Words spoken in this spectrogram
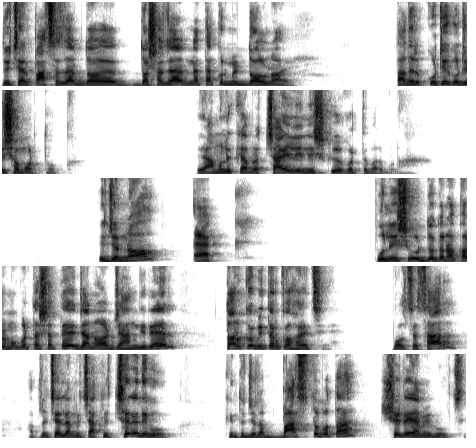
দুই চার পাঁচ হাজার দশ হাজার নেতাকর্মীর দল নয়। তাদের কোটি কোটি সমর্থক। এই আওয়ামী লীগকে আমরা চাইলেই নিষ্ক্রিয় করতে পারব না। এই জন্য এক পুলিশ ঊর্ধ্বতন কর্মকর্তার সাথে জানোয়ার জাহাঙ্গীরের তর্ক বিতর্ক হয়েছে। বলছে, স্যার, আপনি চাইলে আমি চাকরি ছেড়ে দিব, কিন্তু যেটা বাস্তবতা সেটাই আমি বলছি।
